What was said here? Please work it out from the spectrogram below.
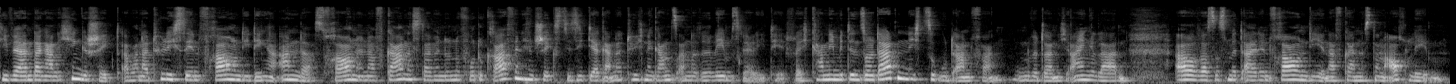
die werden da gar nicht hingeschickt. Aber natürlich sehen Frauen die Dinge anders. Frauen in Afghanistan, wenn du eine Fotografin hinschickst, die sieht ja natürlich eine ganz andere Lebensrealität. Vielleicht kann die mit den Soldaten nicht so gut anfangen und wird da nicht eingeladen. Aber was ist mit all den Frauen, die in Afghanistan auch leben?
